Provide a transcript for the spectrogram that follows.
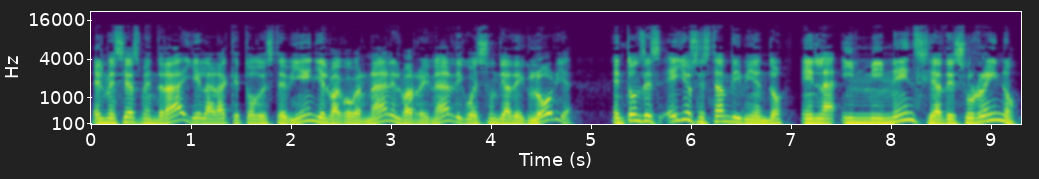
El Mesías vendrá y él hará que todo esté bien y él va a gobernar, él va a reinar. Digo, es un día de gloria. Entonces ellos están viviendo en la inminencia de su reino.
